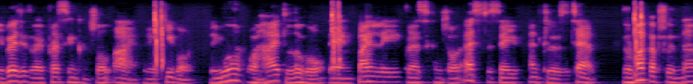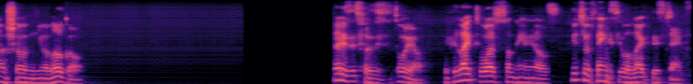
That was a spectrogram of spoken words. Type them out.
Invert it by pressing Ctrl I on your keyboard. Remove or hide the logo, then finally press Ctrl S to save and close the tab. Your mockup should now show the new logo. That is it for this tutorial. If you'd like to watch something else, YouTube thinks you will like this next.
